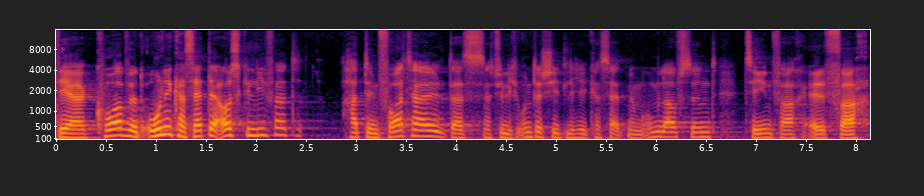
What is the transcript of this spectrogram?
Der Core wird ohne Kassette ausgeliefert, hat den Vorteil, dass natürlich unterschiedliche Kassetten im Umlauf sind, zehnfach, elffach.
